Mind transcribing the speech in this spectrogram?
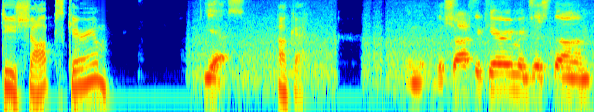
do shops carry them. Yes. Okay. And the shots that carry them are just um,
